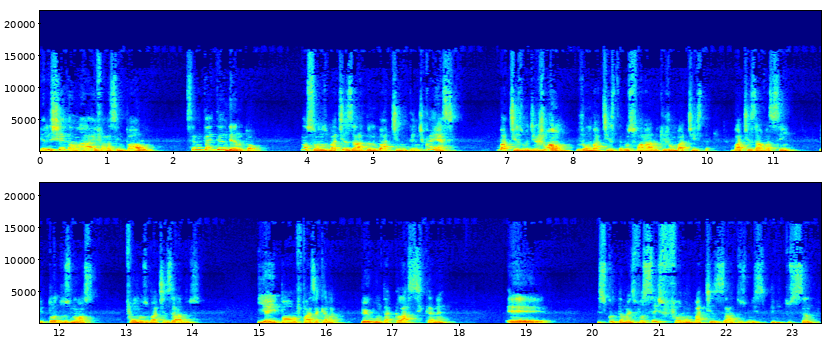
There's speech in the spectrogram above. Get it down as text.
E eles chegam lá e falam assim: Paulo, você não está entendendo, Paulo. Nós somos batizados no batismo que a gente conhece. Batismo de João, João Batista. Nos falaram que João Batista batizava assim e todos nós fomos batizados. E aí Paulo faz aquela pergunta clássica, né? É, Escuta, mas vocês foram batizados no Espírito Santo?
